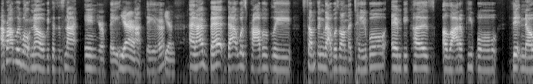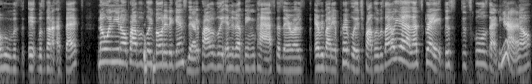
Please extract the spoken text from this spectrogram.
I probably won't know because it's not in your face. Yeah. It's not there. Yeah. And I bet that was probably something that was on the table and because a lot of people didn't know who was it was going to affect no one, you know, probably voted against it. Yep. It probably ended up being passed because there was everybody of privilege probably was like, oh yeah, that's great. Just the schools that need, yeah. you know,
